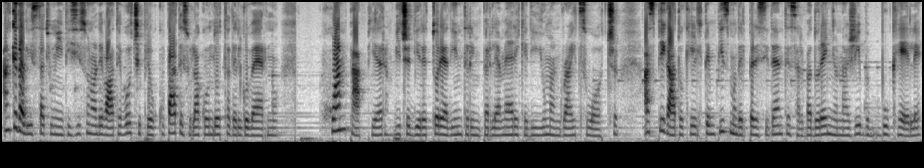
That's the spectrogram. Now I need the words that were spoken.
Anche dagli Stati Uniti si sono levate voci preoccupate sulla condotta del governo. Juan Papier, vice direttore ad interim per le Americhe di Human Rights Watch, ha spiegato che il tempismo del presidente salvadoregno Najib Bukele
